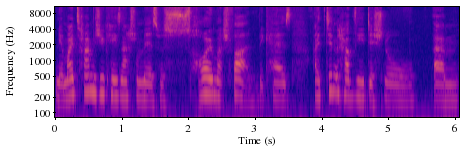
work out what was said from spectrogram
You know, my time as UK's national Miss was so much fun because I didn't have the additional um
